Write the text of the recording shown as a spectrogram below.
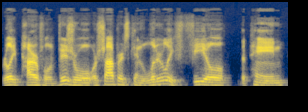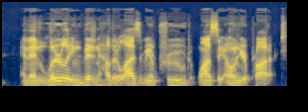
really powerful visual where shoppers can literally feel the pain and then literally envision how their lives will be improved once they own your product.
